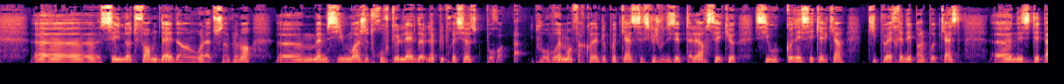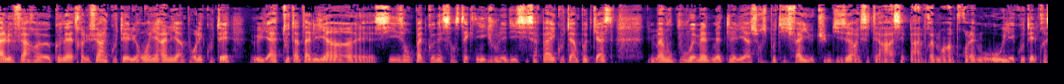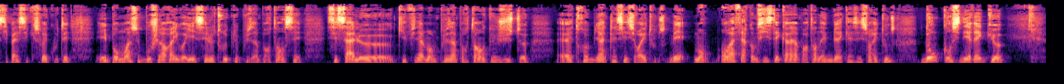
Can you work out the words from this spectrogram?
Euh, c'est une autre forme d'aide, hein, voilà tout simplement. Euh, même si moi je trouve que l'aide la plus précieuse pour pour vraiment faire connaître le podcast, c'est ce que je vous disais tout à l'heure, c'est que si vous connaissez quelqu'un qui peut être aidé par le podcast, euh, n'hésitez pas à le faire euh, connaître, à lui faire écouter, lui envoyer un lien pour l'écouter. Il y a tout un tas de liens. Hein, s'ils n'ont pas de connaissances techniques, je vous l'ai dit, si ça pas écouter un podcast, ben vous pouvez mettre, mettre les liens sur Spotify, YouTube, Deezer, etc. C'est pas vraiment un problème où il est écouté. Le principal c'est qu'il soit écouté. Et pour moi, ce bouche à oreille, vous voyez, c'est le truc le plus important. C'est c'est ça le qui est finalement le plus important que juste euh, être bien classé sur iTunes. Mais bon, on va faire comme si c'était quand même important d'être bien classé sur iTunes. Donc considérez que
